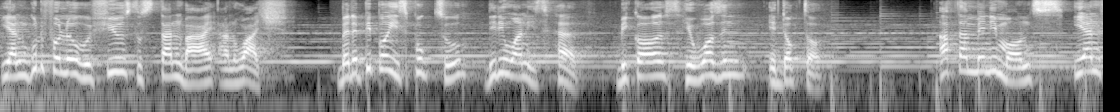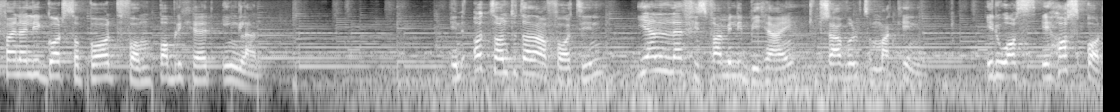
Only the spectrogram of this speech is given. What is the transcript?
Ian Goodfellow refused to stand by and watch. But the people he spoke to didn't want his help because he wasn't a doctor. After many months, Ian finally got support from Public Health England. In autumn 2014, Ian left his family behind to travel to Makeni. It was a hotspot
